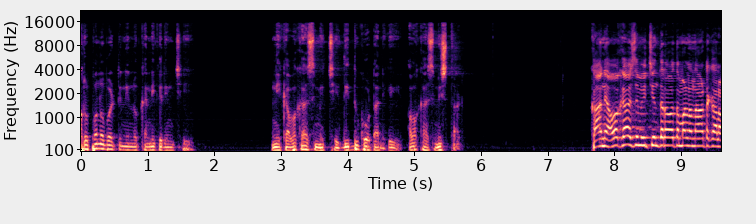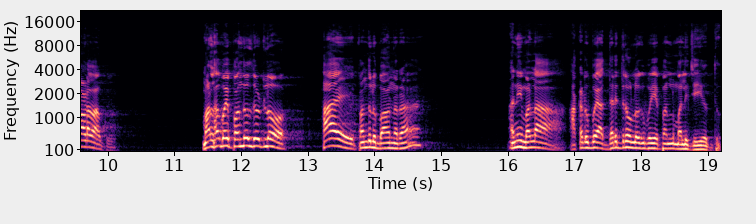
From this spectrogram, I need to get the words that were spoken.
కృపను బట్టి నిన్ను కన్నికరించి నీకు అవకాశం ఇచ్చి దిద్దుకోవటానికి అవకాశం ఇస్తాడు. కానీ అవకాశం ఇచ్చిన తర్వాత మళ్ళీ నాటకాలు ఆడవాకు. మళ్ళా పోయి పందుల దొడ్లో హాయ్ పందులు బాగున్నారా? అని మళ్ళా అక్కడ పోయి ఆ దరిద్రంలోకి పోయే పనులు మళ్ళీ చేయొద్దు.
